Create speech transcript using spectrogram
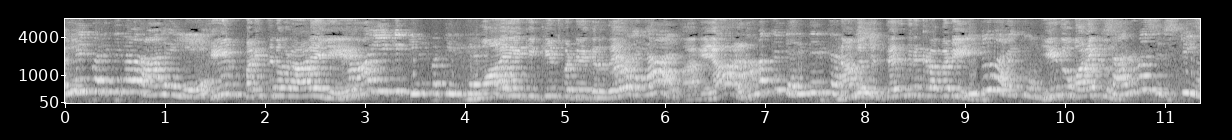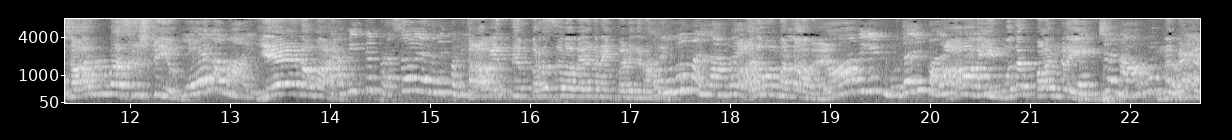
கீழ்ப்படுத்தினவராலேயே மாயைக்கு ஆகையால் ஆகையால் நமக்கு தெரிந்திருக்கிற நமக்கு தெரிந்திருக்கிறபடி இதுவரைக்கும் இது வரைக்கும் சர்வ சிருஷ்டியும் சர்வ சிருஷ்டியும் ஏகமாய் ஏகமாய் தவித்து பிரசவ வேதனைப்படுகிறது. தவித்து பிரசவ வேதனைப்படுகிறது. அதுவும் அல்லாமல் அதுவும் அல்லாமல் ஆவியின் முதல் பலன்களை ஆவியின் முதல் பலன்களை பெற்ற நாமும் கூட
